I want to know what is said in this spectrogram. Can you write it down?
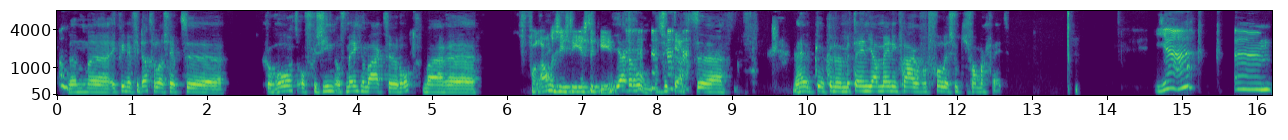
Oh. Dan, eh, ik weet niet of je dat wel eens hebt eh, gehoord of gezien of meegemaakt, Rob. Maar eh, Voor alles is de eerste keer. ja, daarom. Dus ik dacht, eh, kunnen we meteen jouw mening vragen over het voorleeshoekje van Margreet? Ja, ehm,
